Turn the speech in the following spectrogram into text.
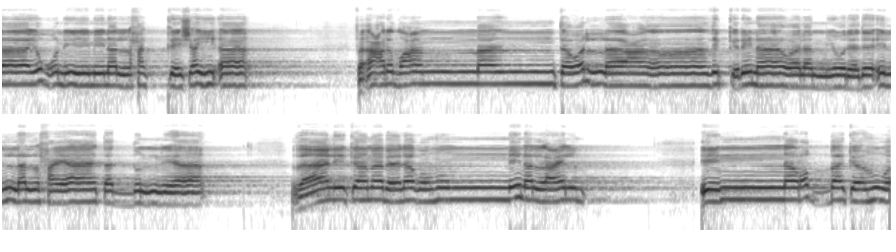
لا يغني من الحق شيئا فأعرض عمن تولى عن ذكرنا ولم يرد إلا الحياة الدنيا. ذلك مبلغهم من العلم. إن ربك هو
